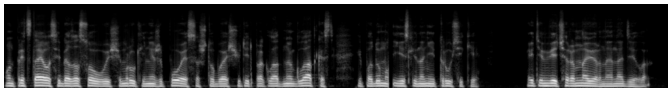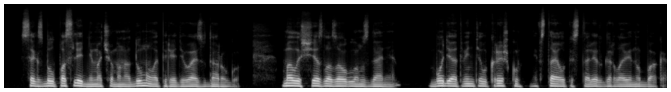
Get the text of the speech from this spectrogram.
Он представил себя засовывающим руки ниже пояса, чтобы ощутить прокладную гладкость, и подумал, есть ли на ней трусики. Этим вечером, наверное, надела. Секс был последним, о чем она думала, переодеваясь в дорогу. Мел исчезла за углом здания. Боди отвинтил крышку и вставил пистолет в горловину бака.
